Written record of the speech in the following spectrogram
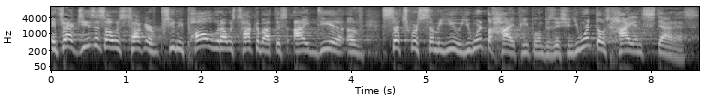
In fact, Jesus always talked, or excuse me, Paul would always talk about this idea of such were some of you. You weren't the high people in position, you weren't those high in status.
